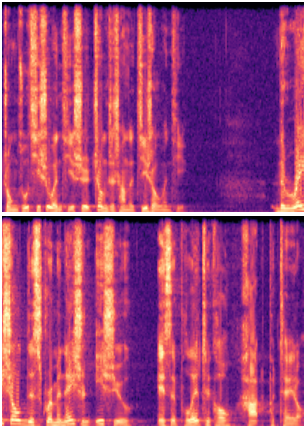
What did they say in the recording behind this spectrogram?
种族歧视问题是政治上的棘手问题。The racial discrimination issue is a political hot potato.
